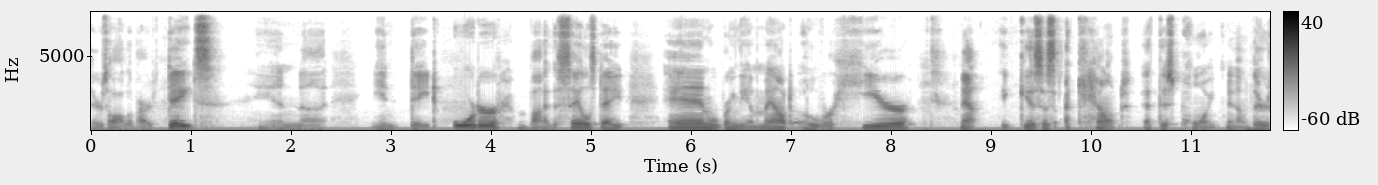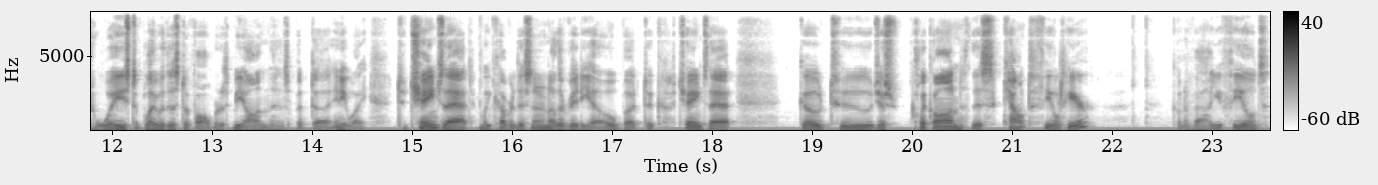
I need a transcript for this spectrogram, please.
There's all of our dates in uh, in date order by the sales date, and we'll bring the amount over here. Now, it gives us a count at this point. Now, there's ways to play with this default, but it's beyond this. But uh, anyway, to change that, we covered this in another video, but to change that, go to just click on this count field here, go to value fields,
